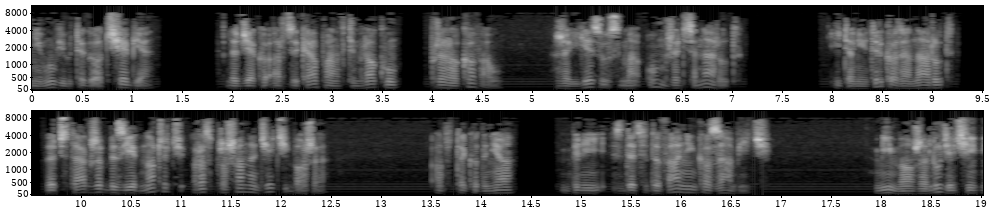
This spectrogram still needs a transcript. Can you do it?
Nie mówił tego od siebie, lecz jako arcykapłan w tym roku prorokował, że Jezus ma umrzeć za naród. I to nie tylko za naród, lecz tak, żeby zjednoczyć rozproszone dzieci Boże. Od tego dnia byli zdecydowani go zabić. Mimo, że ludzie ci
